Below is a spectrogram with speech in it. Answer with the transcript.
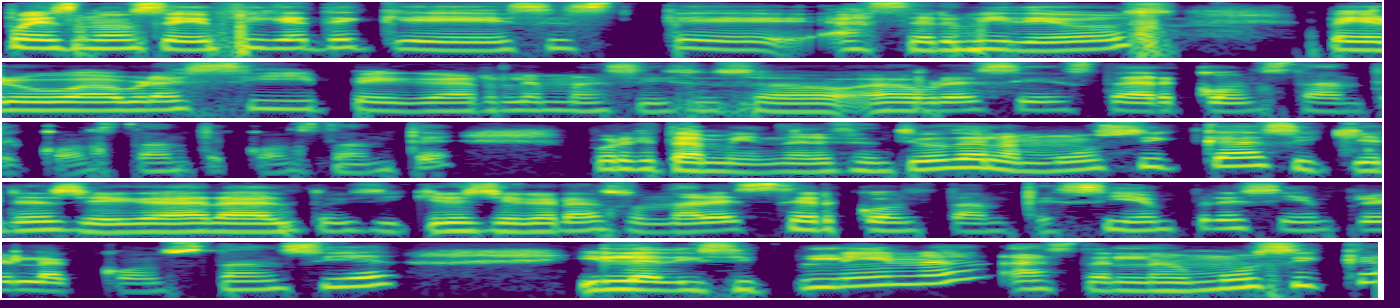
Pues no sé, fíjate que es este hacer videos, pero ahora sí pegarle macizo, o sea, ahora sí estar constante, constante, constante, porque también en el sentido de la música, si quieres llegar alto y si quieres llegar a sonar, es ser constante, siempre, siempre la constancia y la disciplina, hasta en la música,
